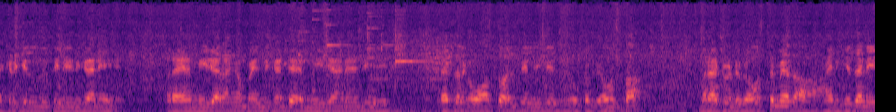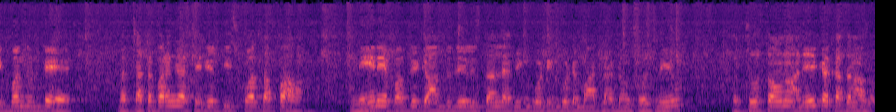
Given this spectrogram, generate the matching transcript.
ఎక్కడికి వెళ్ళిందో తెలియదు కానీ మరి ఆయన మీడియా రంగంపై ఎందుకంటే మీడియా అనేది ప్రజలకు వాస్తవాలు తెలియజేసే ఒక వ్యవస్థ. మరి అటువంటి వ్యవస్థ మీద ఆయనకి ఏదైనా ఇబ్బంది ఉంటే మరి చట్టపరంగా చర్యలు తీసుకోవాలి తప్ప నేనే పబ్లిక్ అంతు తేలుస్తాను లేకపోతే ఇంకోటి ఇంకోటి మాట్లాడడం శోచనీయం చూస్తా ఉన్నాం అనేక కథనాలు.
